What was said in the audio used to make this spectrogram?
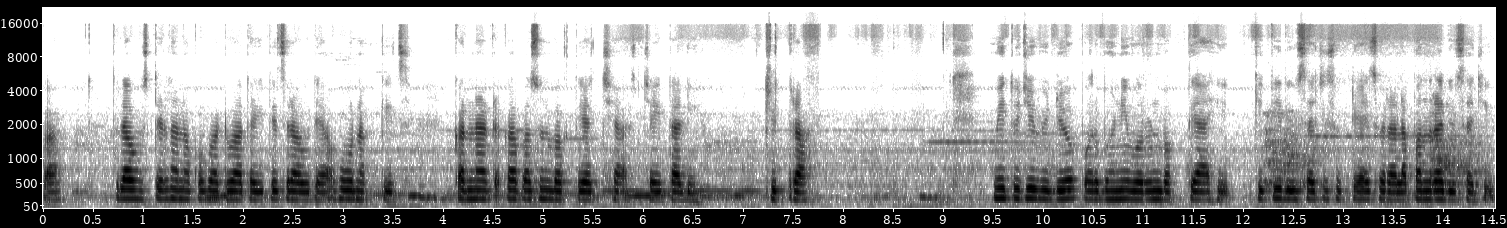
का? तुला हॉस्टेलला नको पाठवू आता इथेच राहू द्या. हो नक्कीच. कर्नाटकापासून बघते अच्छा चैताली चित्रा. मी तुझे व्हिडिओ परभणीवरून बघते आहे. किती दिवसाची सुट्टी आहे स्वराला? पंधरा दिवसाची.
